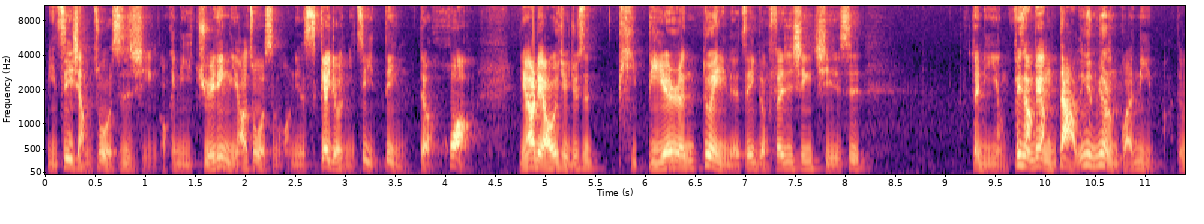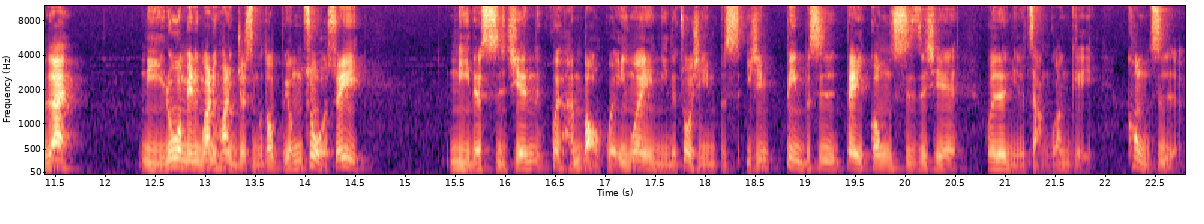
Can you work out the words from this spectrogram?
你自己想做的事情，OK，你决定你要做什么，你的 schedule 你自己定的话，你要了解就是别别人对你的这个分心其实是对你影响非常非常大的，因为没有人管你嘛，对不对？你如果没人管你的话，你就什么都不用做，所以。你的时间会很宝贵，因为你的作息不是已经并不是被公司这些或者你的长官给控制了。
